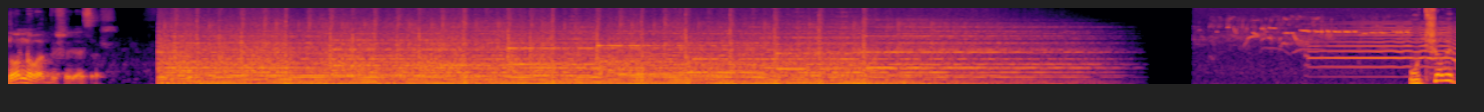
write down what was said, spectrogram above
ধন্যবাদ বিশ্বজয় স্যার উৎসবের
